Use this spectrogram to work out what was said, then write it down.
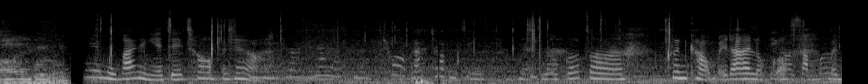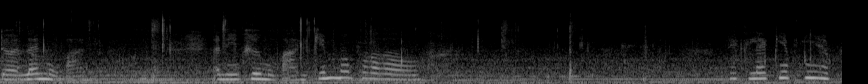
아 이걸로? เนี่ยหมู่บ้านอย่างเงี้ยเจ๊ชอบไม่ใช่เหรอ ชอบนะชอบจริง เนี่ยเราก็จะขึ้นเขาไม่ได้เราก็ จริงๆ summer มาเดินเล่นหมู่บ้าน อันนี้คือหมู่บ้านกิมมาบอลเล็กๆเงียบๆ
